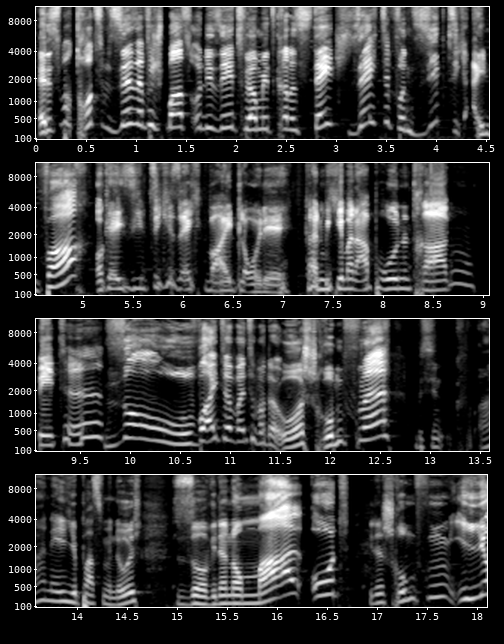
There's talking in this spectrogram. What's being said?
Ey, das macht trotzdem sehr, sehr viel Spaß. Und ihr seht, wir haben jetzt gerade Stage 16 von 70 einfach. Okay, 70 ist echt weit, Leute. Kann mich jemand abholen und tragen? Bitte? So, weiter, weiter, weiter. Oh, schrumpfen. Ein bisschen... Ah, nee, hier passen wir durch. So, wieder normal und wieder schrumpfen. Jo,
